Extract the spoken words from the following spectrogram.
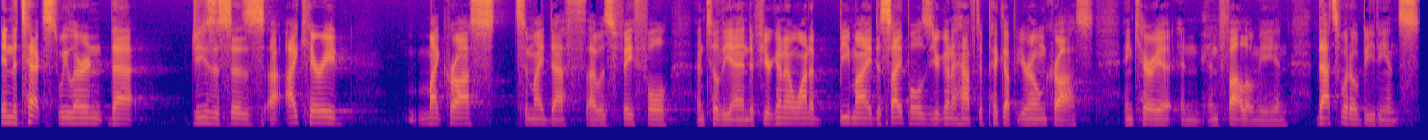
In the text, we learn that Jesus says, I carried my cross to my death. I was faithful until the end. If you're going to want to be my disciples, you're going to have to pick up your own cross and carry it and, and follow me. And that's what obedience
